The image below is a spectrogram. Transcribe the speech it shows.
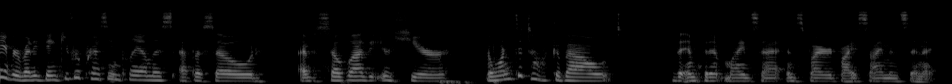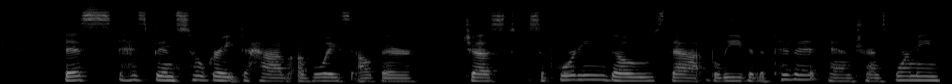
Hey, everybody. Thank you for pressing play on this episode. I'm so glad that you're here. I wanted to talk about the infinite mindset inspired by Simon Sinek. This has been so great to have a voice out there just supporting those that believe in the pivot and transforming.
